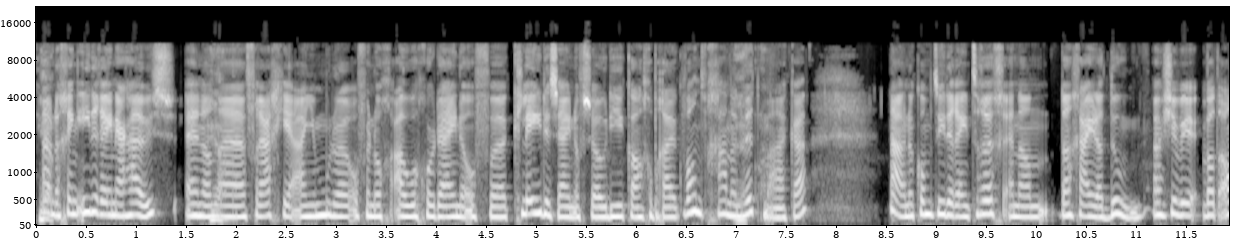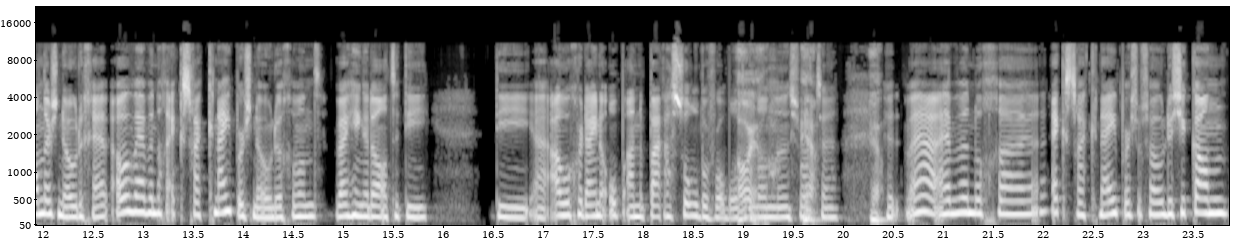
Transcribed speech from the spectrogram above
Nou, dan ging iedereen naar huis en dan Ja. eh, vraag je aan je moeder of er nog oude gordijnen of eh, kleden zijn of zo die je kan gebruiken, want we gaan een Ja. hut maken. Nou, dan komt iedereen terug en dan, dan ga je dat doen. Als je weer wat anders nodig hebt. Oh, we hebben nog extra knijpers nodig. Want wij hingen dan altijd die, die eh, oude gordijnen op aan de parasol bijvoorbeeld. Oh en ja, dan een soort... ja, eh, ja. hebben we nog eh, extra knijpers of zo? Dus je kan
